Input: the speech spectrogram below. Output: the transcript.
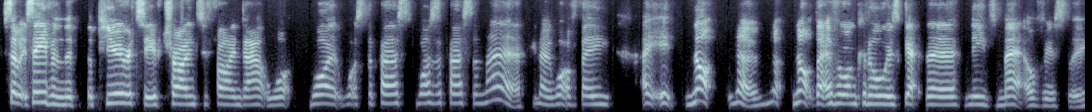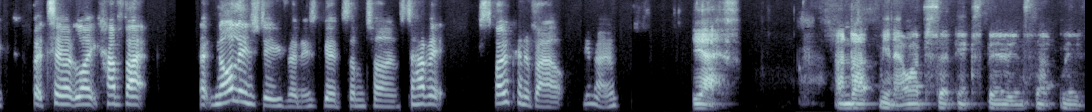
so it's even the, the purity of trying to find out what why what's the person was the person there? You know what have they it not no not, not that everyone can always get their needs met obviously but to like have that acknowledged even is good sometimes to have it spoken about you know. Yes. And that you know i've certainly experienced that with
